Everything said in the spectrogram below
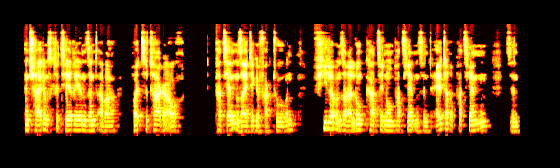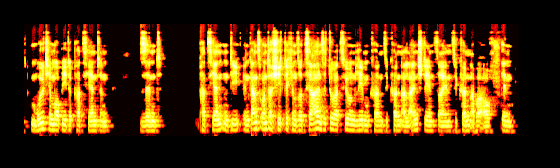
Entscheidungskriterien sind aber heutzutage auch patientenseitige Faktoren, Viele unserer Lungenkarzinom-Patienten sind ältere Patienten, sind multimorbide Patienten, sind Patienten, die in ganz unterschiedlichen sozialen Situationen leben können. Sie können alleinstehend sein, sie können aber auch in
